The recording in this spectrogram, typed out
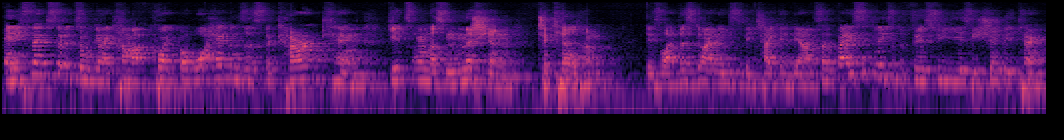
And he thinks that it's all going to come up quick, but what happens is the current king gets on this mission to kill him. He's like, this guy needs to be taken down. So basically, for the first few years, he should be king.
